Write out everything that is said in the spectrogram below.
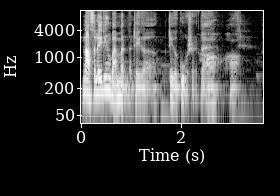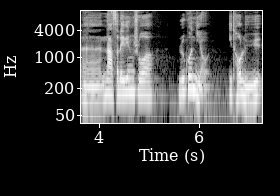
纳斯雷丁版本的这个这个故事。好好，嗯，纳斯雷丁说，如果你有一头驴，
